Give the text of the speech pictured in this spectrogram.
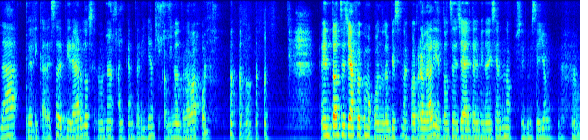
la delicadeza de tirarlos en una alcantarilla en su camino al trabajo. ¿no? Entonces ya fue como cuando lo empiezan a acorralar y entonces ya él terminó diciendo, no, pues sí, lo hice yo. ¿no?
